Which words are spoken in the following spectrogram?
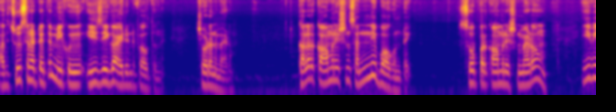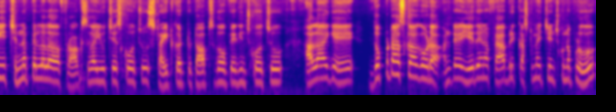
అది చూసినట్టయితే మీకు ఈజీగా ఐడెంటిఫై అవుతుంది. చూడండి మేడం. కలర్ కాంబినేషన్స్ అన్నీ బాగుంటాయి. Super combination madam. ఇవి చిన్నపిల్లల ఫ్రాక్స్గా యూజ్ చేసుకోవచ్చు స్ట్రైట్ కట్ టాప్స్గా ఉపయోగించుకోవచ్చు. అలాగే దుప్పటాస్గా కూడా అంటే ఏదైనా ఫ్యాబ్రిక్ కస్టమైజ్ చేయించుకున్నప్పుడు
